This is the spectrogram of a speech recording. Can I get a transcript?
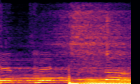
It takes enough.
